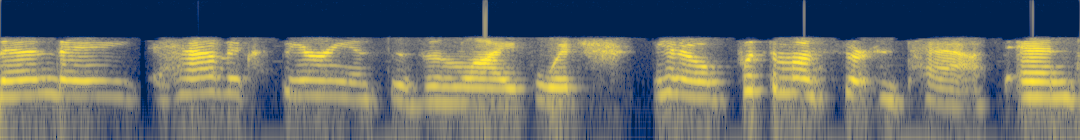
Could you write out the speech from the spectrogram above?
then they have experiences in life which you know put them on certain paths and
